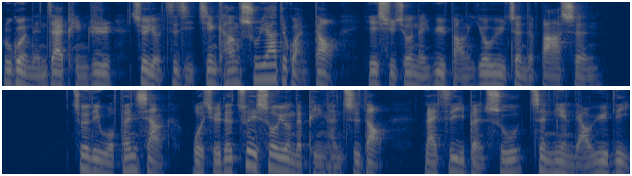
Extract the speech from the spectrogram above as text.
如果能在平日就有自己健康舒压的管道，也许就能预防忧郁症的发生。这里我分享我觉得最受用的平衡之道，来自一本书《正念疗愈力》，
